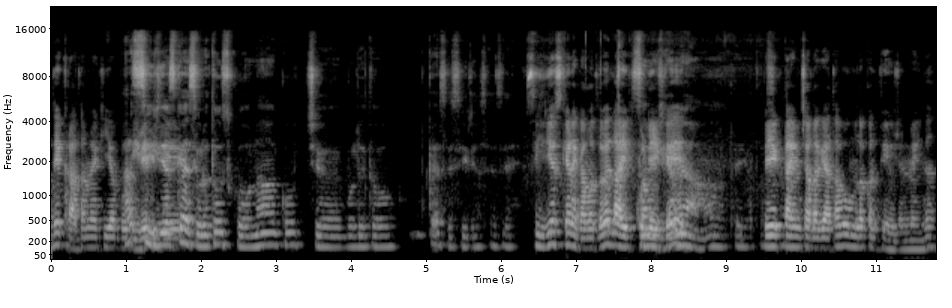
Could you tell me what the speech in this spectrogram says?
देख रहा था मैं कि अब वो धीरे सीरियस कैसे हो रहा तो उसको ना कुछ बोले तो कैसे सीरियस ऐसे? सीरियस कहने का मतलब है लाइफ को लेके। हाँ। एक टाइम चला गया था वो मतलब कंफ्यूजन में ही ना।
